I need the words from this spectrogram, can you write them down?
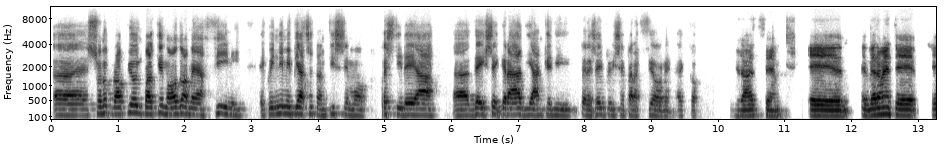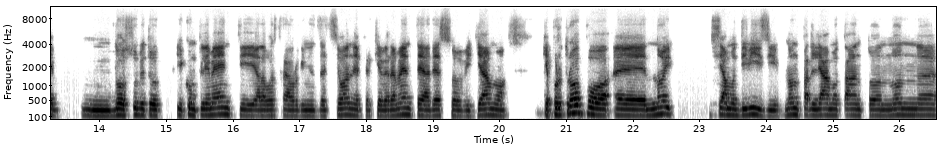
eh, sono proprio in qualche modo a me affini e quindi mi piace tantissimo quest'idea eh, dei sei gradi anche di, per esempio, di separazione. Ecco. Grazie. E, e veramente e, mh, do subito i complimenti alla vostra organizzazione perché veramente adesso vediamo che purtroppo eh, noi siamo divisi, non parliamo tanto, non,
